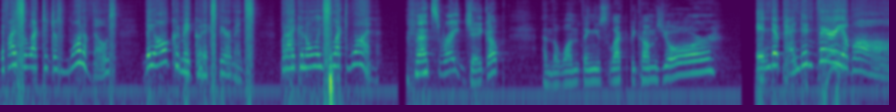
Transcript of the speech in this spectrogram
if I selected just one of those, they all could make good experiments. But I can only select one. That's right, Jacob. And the one thing you select becomes your... Independent variable.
